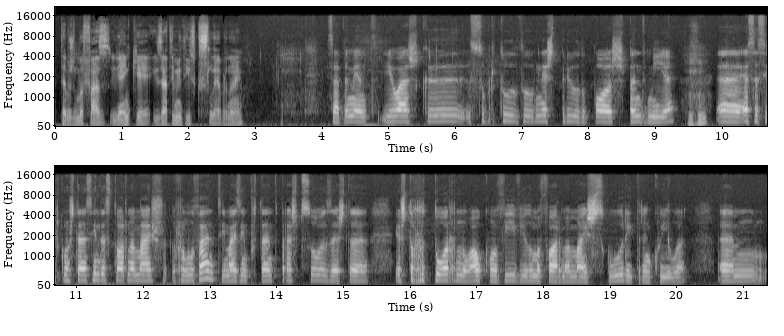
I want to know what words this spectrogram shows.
Estamos numa fase em que é exatamente isso que se celebra, não é? Exatamente. E eu acho que, sobretudo neste período pós-pandemia, uhum. uh, essa circunstância ainda se torna mais relevante e mais importante para as pessoas, esta, este retorno ao convívio de uma forma mais segura e tranquila. Um,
